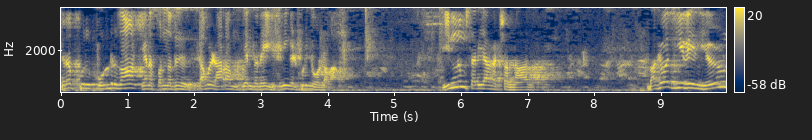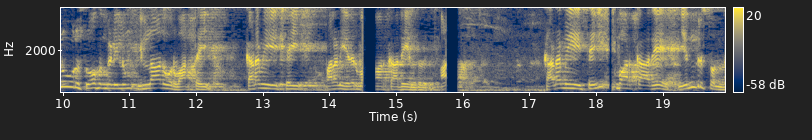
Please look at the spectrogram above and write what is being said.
பிறப்புறுப்பு ஒன்றுதான் என சொன்னது தமிழ் அறம் என்பதை நீங்கள் புரிந்து கொள்ளலாம். இன்னும் சரியாக சொன்னால் பகவத்கீதையின் எழுநூறு ஸ்லோகங்களிலும் இல்லாத ஒரு வார்த்தை கடமையை செய் பலனை எதிர்பார்க்காதே என்பது. கடமையை செய் பார்க்காதே என்று சொன்ன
